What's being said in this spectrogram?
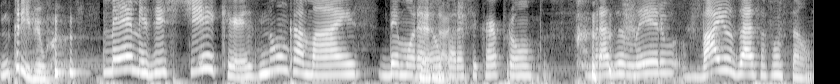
incrível. Memes e stickers nunca mais demorarão Verdade. para ficar prontos. O brasileiro vai usar essa função.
